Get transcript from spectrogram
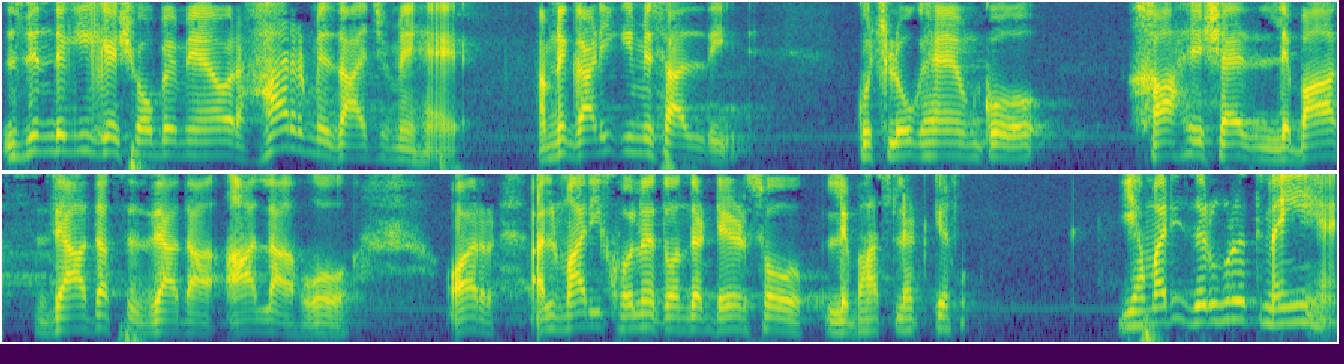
زندگی کے شعبے میں اور ہر مزاج میں ہے۔ ہم نے گاڑی کی مثال دی۔ کچھ لوگ ہیں ان کو خواہش ہے لباس زیادہ سے زیادہ آلہ ہو۔ اور الماری کھولیں تو اندر ڈیڑھ سو لباس لٹکے ہوں۔ یہ ہماری ضرورت نہیں ہے،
